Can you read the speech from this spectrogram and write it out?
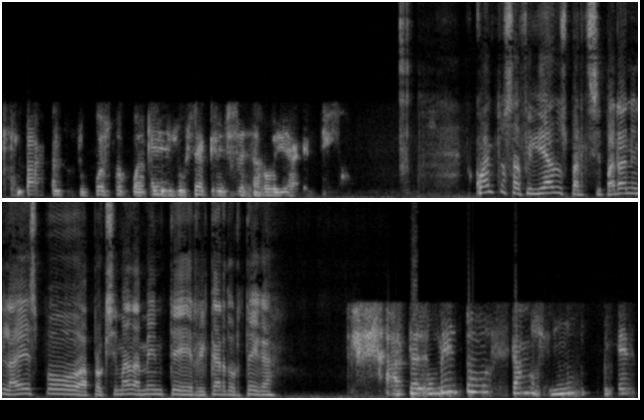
que impactan por supuesto cualquier industria que se desarrolla en México. ¿Cuántos afiliados participarán en la Expo aproximadamente, Ricardo Ortega? Hasta el momento estamos muy bien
